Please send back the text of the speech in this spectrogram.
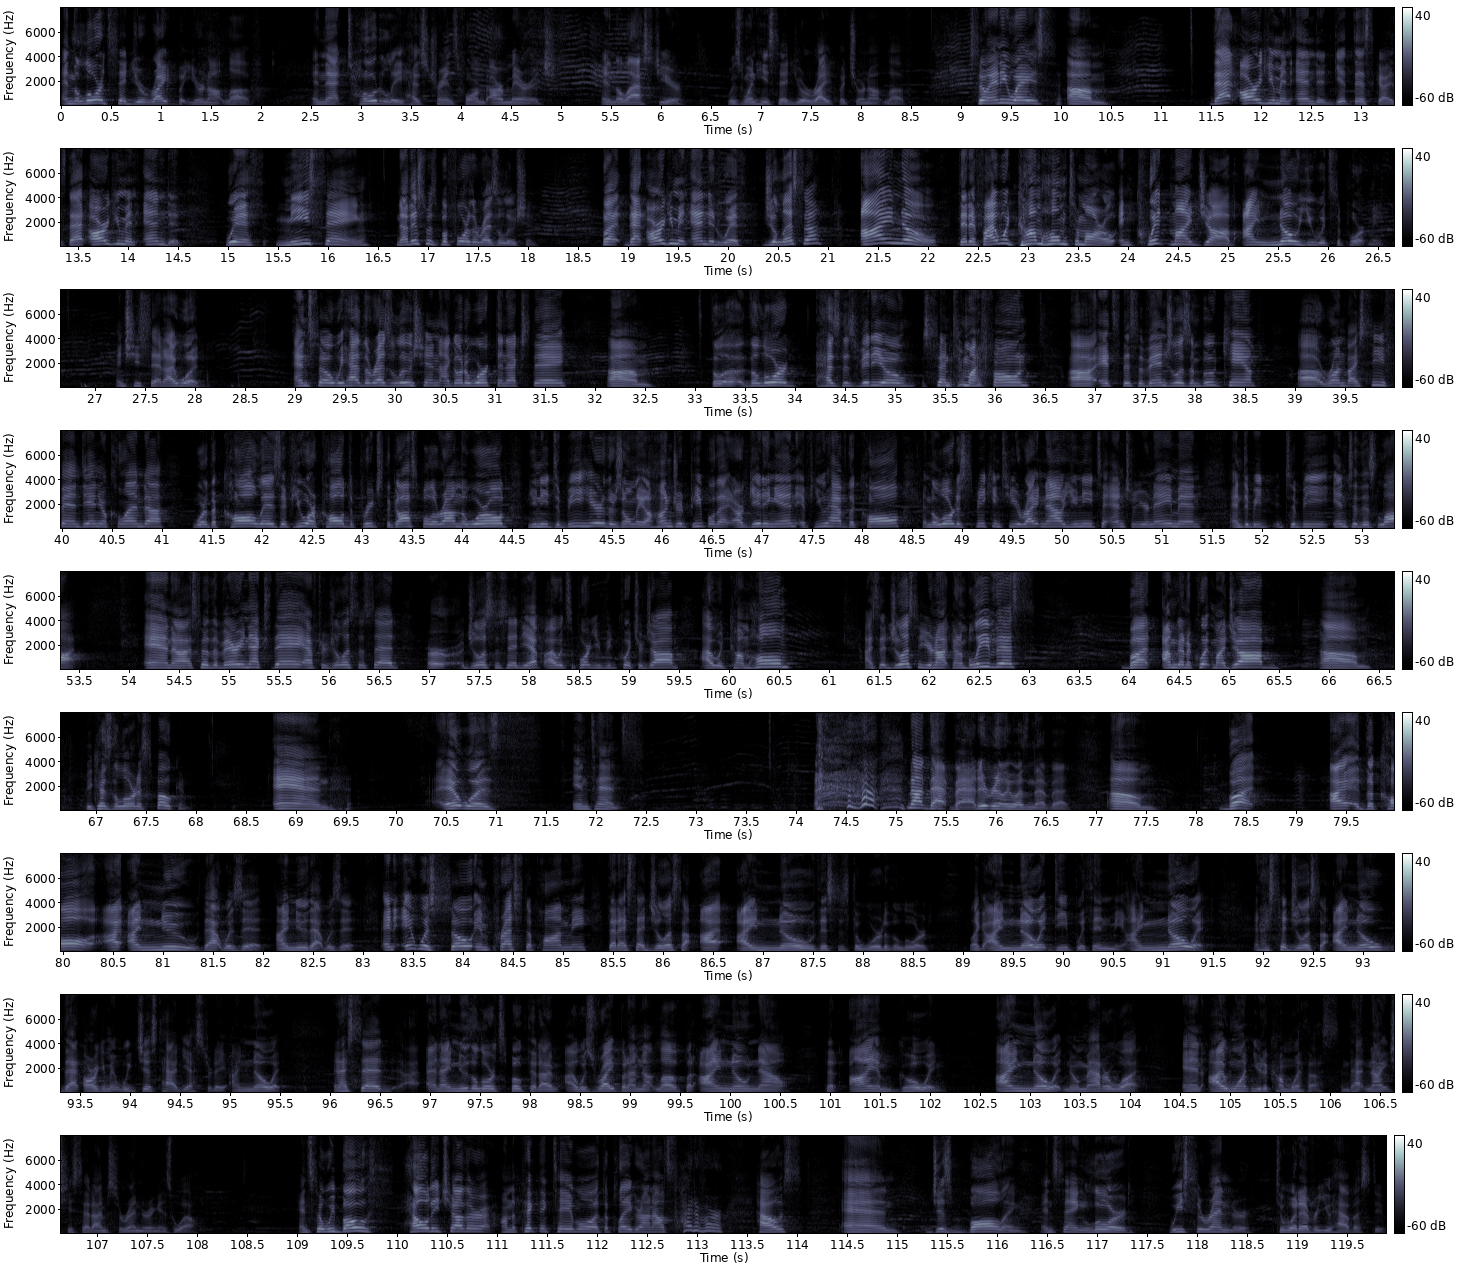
And the Lord said, You're right, but you're not love. And that totally has transformed our marriage in the last year, was when He said, You're right, but you're not love. So, anyways, um, that argument ended. Get this, guys. That argument ended with me saying, now, this was before the resolution. But that argument ended with Jalissa, I know that if I would come home tomorrow and quit my job, I know you would support me. And she said, I would. And so we had the resolution. I go to work the next day. Um, the, the Lord has this video sent to my phone. Uh, it's this evangelism boot camp uh, run by CFAN Daniel Kolenda where the call is if you are called to preach the gospel around the world, you need to be here. There's only 100 people that are getting in. If you have the call and the Lord is speaking to you right now, you need to enter your name in and to be, to be into this lot. And uh, so the very next day, after Jalissa said, or Jalissa said, Yep, I would support you if you'd quit your job, I would come home. I said, Jalissa, you're not going to believe this, but I'm going to quit my job. um, because the Lord has spoken. And it was intense. Not that bad. It really wasn't that bad. Um, but I, the call, I, I knew that was it. I knew that was it. And it was so impressed upon me that I said, Jalissa, I, I know this is the word of the Lord. Like, I know it deep within me. I know it. And I said, Jalissa, I know that argument we just had yesterday. I know it. And I said, and I knew the Lord spoke that I'm, I was right, but I'm not loved. But I know now that I am going. I know it no matter what. And I want you to come with us. And that night she said, I'm surrendering as well. And so we both held each other on the picnic table at the playground outside of our house and just bawling and saying, Lord, we surrender to whatever you have us do.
